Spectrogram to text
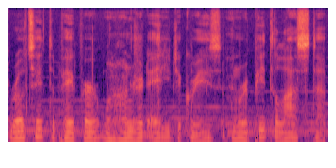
Rotate the paper 180 degrees and repeat the last step.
